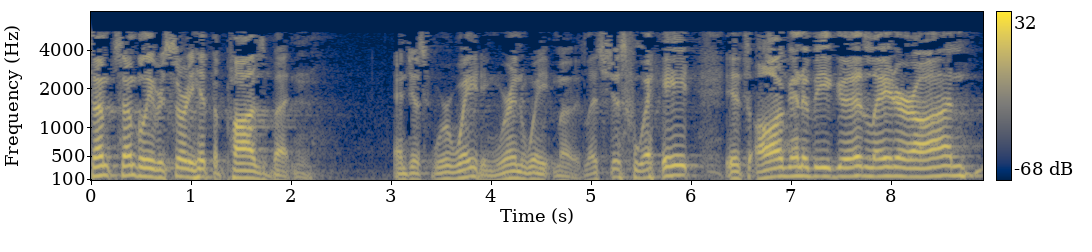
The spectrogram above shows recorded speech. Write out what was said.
some, some believers sort of hit the pause button and just, we're waiting. We're in wait mode. Let's just wait. It's all going to be good later on.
